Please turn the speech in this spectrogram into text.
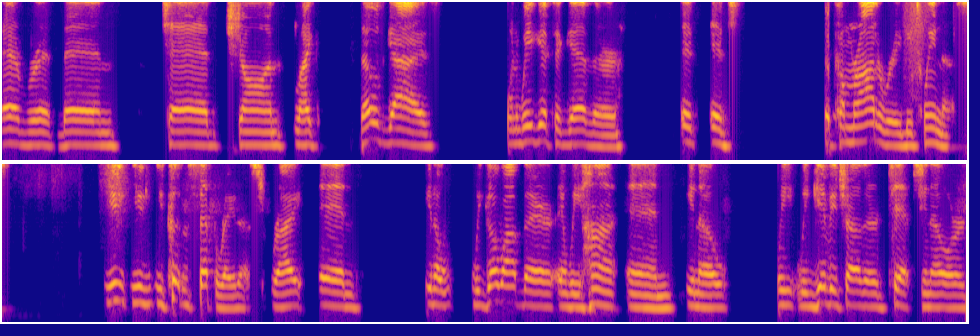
Everett, Ben, Chad, Sean, like those guys, when we get together, it it's the camaraderie between us. You you you couldn't separate us, right? And you know, we go out there and we hunt and you know, we we give each other tips, you know, or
